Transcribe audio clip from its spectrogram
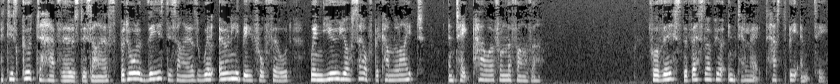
It is good to have those desires, but all of these desires will only be fulfilled when you yourself become light and take power from the Father. For this, the vessel of your intellect has to be empty.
